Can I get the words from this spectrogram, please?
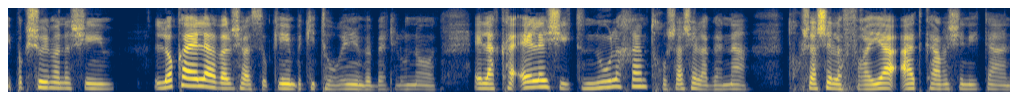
ייפגשו עם אנשים, לא כאלה אבל שעסוקים בקיטורים ובתלונות, אלא כאלה שייתנו לכם תחושה של הגנה, תחושה של הפריה עד כמה שניתן.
